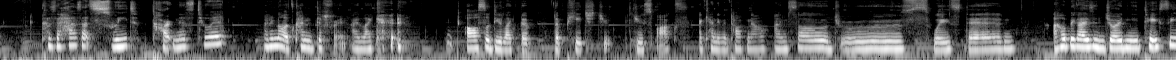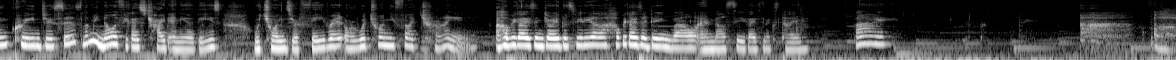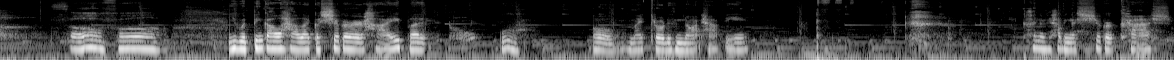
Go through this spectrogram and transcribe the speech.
because it has that sweet tartness to it. I don't know, it's kind of different. I like it. I also do like the, the peach ju juice box. I can't even talk now. I'm so juice wasted. I hope you guys enjoyed me tasting Korean juices. Let me know if you guys tried any of these, which one's your favorite or which one you feel like trying. I hope you guys enjoyed this video. Hope you guys are doing well and I'll see you guys next time. Bye. Oh, so full. You would think I'll have like a sugar high, but ooh, oh, my throat is not happy. Kind of having a sugar crash.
